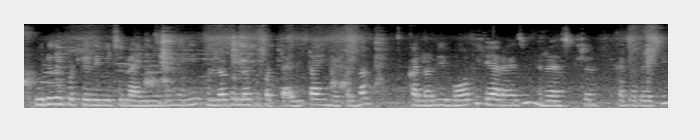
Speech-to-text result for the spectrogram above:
ਪੂਰੇ ਦੁਪੱਟੇ ਦੇ ਵਿੱਚ ਲਾਈਨਿੰਗ ਨਹੀਂ ਹੈਗੀ ਖੁੱਲਾ ਖੁੱਲਾ ਦੁਪੱਟਾ ਹੈ ਜੀ 2.5 ਮੀਟਰ ਦਾ। ਕਲਰ ਵੀ ਬਹੁਤ ਪਿਆਰਾ ਹੈ ਜੀ ਰੈਸਟ ਕਲਰ ਹੈ ਜੀ।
